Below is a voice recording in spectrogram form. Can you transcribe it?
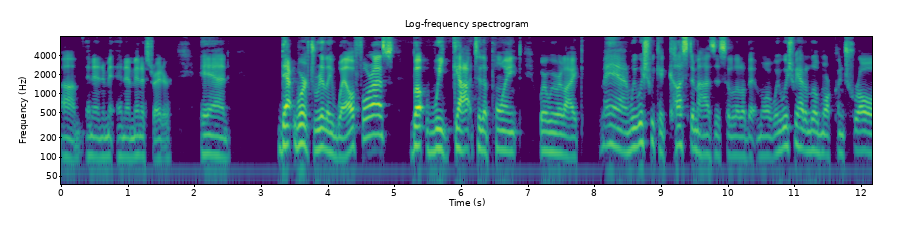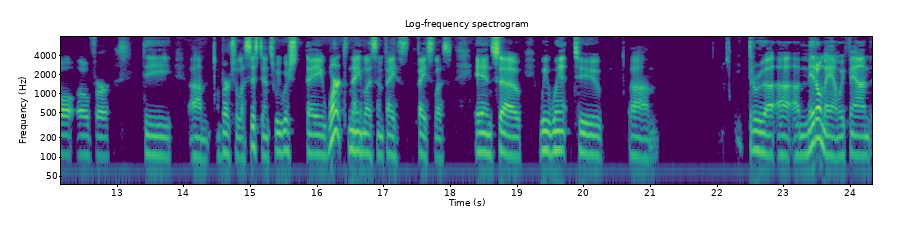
um, and an, an administrator, and that worked really well for us. But we got to the point where we were like, man, we wish we could customize this a little bit more. We wish we had a little more control over the um, virtual assistants. We wish they weren't nameless and face faceless, and so we went to um, through a, a, middleman. We found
